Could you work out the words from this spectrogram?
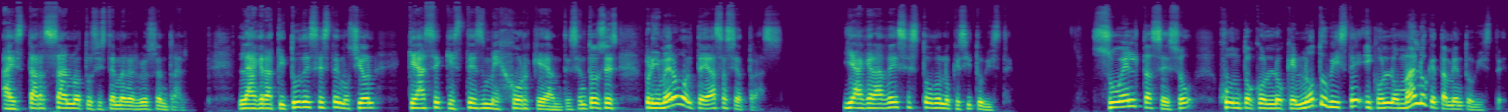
a estar sano a tu sistema nervioso central. La gratitud es esta emoción que hace que estés mejor que antes. Entonces, primero volteas hacia atrás y agradeces todo lo que sí tuviste. Sueltas eso junto con lo que no tuviste y con lo malo que también tuviste.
